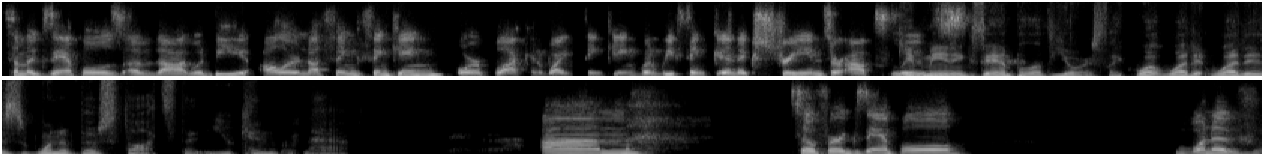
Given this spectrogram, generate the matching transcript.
some examples of that would be all or nothing thinking or black and white thinking when we think in extremes or absolutes. Give me an example of yours. Like what what what is one of those thoughts that you can have? Um so for example, one of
